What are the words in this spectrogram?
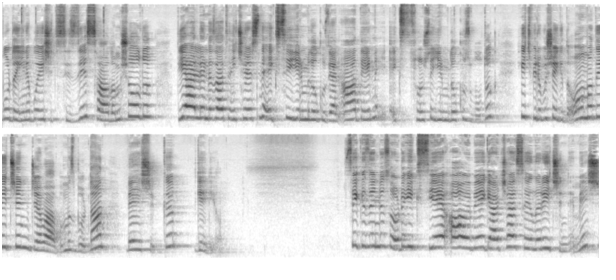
burada yine bu eşitsizliği sağlamış oldu. Diğerlerinde zaten içerisinde eksi 29 yani a değerini sonuçta 29 bulduk. Hiçbiri bu şekilde olmadığı için cevabımız buradan B şıkkı geliyor. 8. soruda x, y, a ve b gerçel sayıları için demiş.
